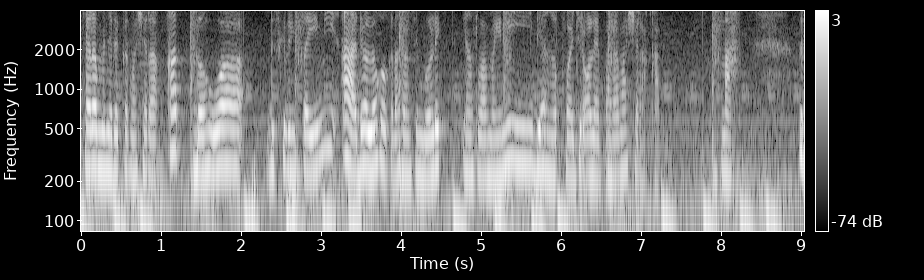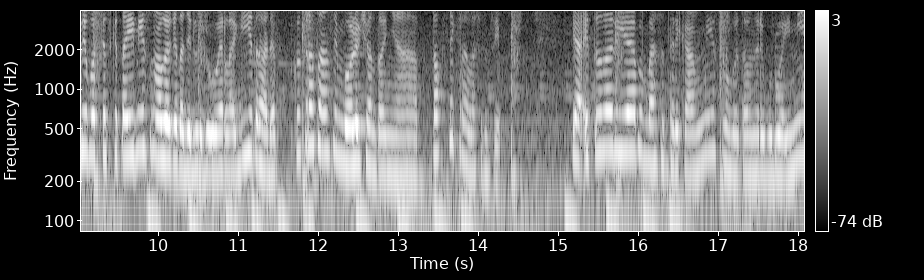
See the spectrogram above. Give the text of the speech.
cara menyadarkan masyarakat bahwa di sekeliling kita ini ada loh kekerasan simbolik yang selama ini dianggap wajar oleh para masyarakat. Nah dari podcast kita ini semoga kita jadi lebih aware lagi terhadap kekerasan simbolik contohnya toxic relationship. Ya itulah dia pembahasan dari kami. Semoga tahun 2002 ini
